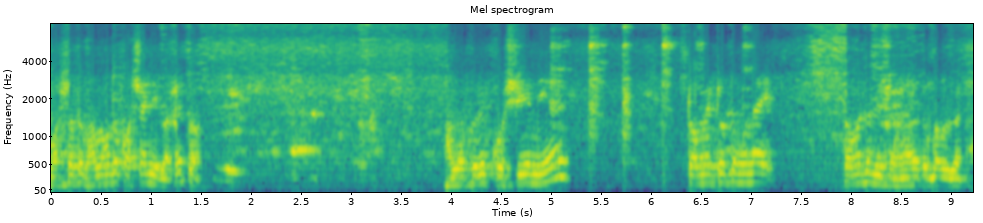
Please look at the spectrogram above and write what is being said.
মশলাটা ভালো মতো কষাই নিবা তাই তো? ভালো করে কষিয়ে নিয়ে টমেটো তো মনে হয় টমেটো দিতে হবে হয়তো বলবে না।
